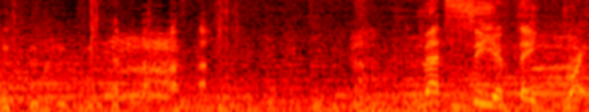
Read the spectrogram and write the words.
Let's see if they break.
